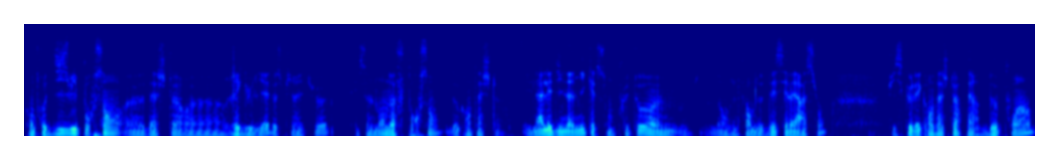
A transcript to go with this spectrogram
contre 18% d'acheteurs réguliers de spiritueux et seulement 9% de grands acheteurs. Et là, les dynamiques, elles sont plutôt dans une forme de décélération puisque les grands acheteurs perdent 2 points,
